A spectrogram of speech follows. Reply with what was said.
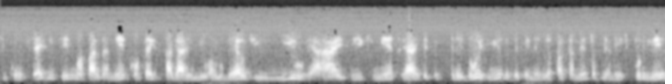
que conseguem ter um apartamento, conseguem pagar o aluguel de mil reais, mil e quinhentos reais, dois mil, dependendo do apartamento, obviamente, por mês,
